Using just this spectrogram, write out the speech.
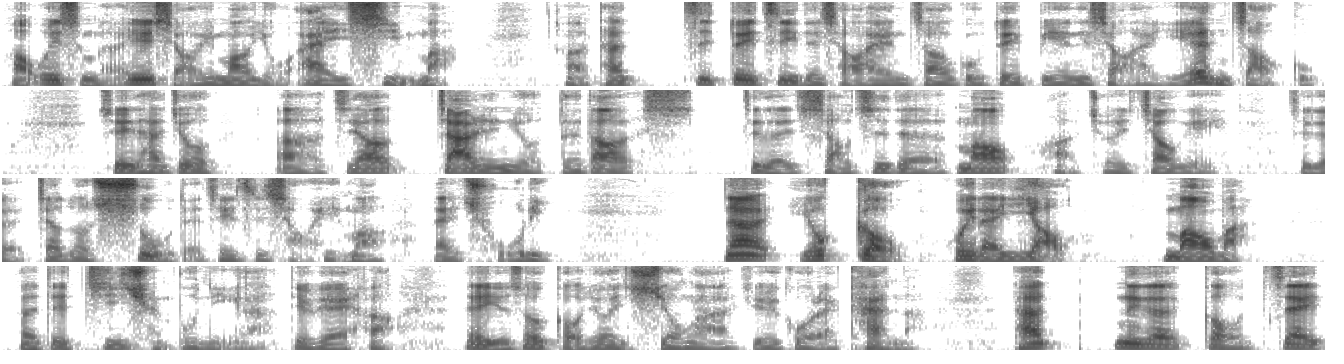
啊。为什么？因为小黑猫有爱心嘛啊，他自对自己的小孩很照顾，对别人的小孩也很照顾，所以他就。呃，只要家人有得到这个小只的猫啊，就会交给这个叫做树的这只小黑猫来处理。那有狗会来咬猫嘛？呃，这鸡犬不宁啊，对不对？哈，那有时候狗就很凶啊，就会过来看呐、啊。它那个狗在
